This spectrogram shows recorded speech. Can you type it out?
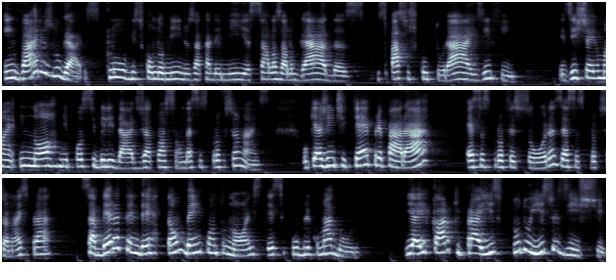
em vários lugares, clubes, condomínios, academias, salas alugadas, espaços culturais, enfim. Existe aí uma enorme possibilidade de atuação dessas profissionais. O que a gente quer é preparar essas professoras, essas profissionais para saber atender tão bem quanto nós esse público maduro. E aí, claro que para isso, tudo isso existe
